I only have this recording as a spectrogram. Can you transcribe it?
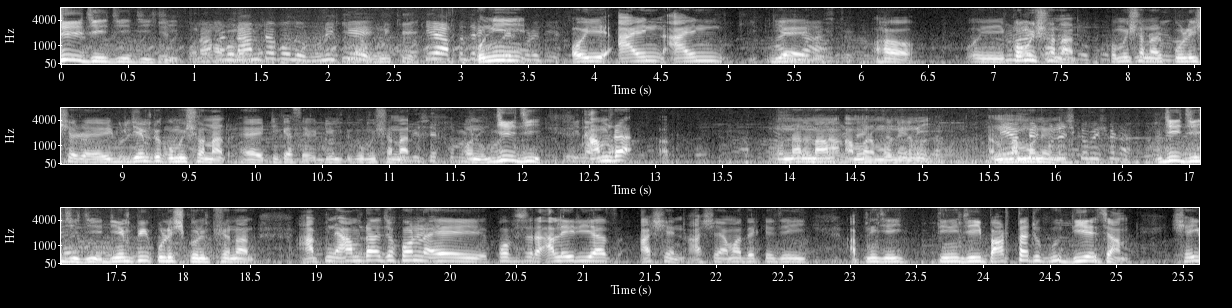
জি জি জি জি জি। নামটা বলুন। উনি কে? কে? কে আপনাদের উনি ওই আইন আইন ইয়ে হ্যাঁ ওই কমিশনার কমিশনার পুলিশের ডিএমপি কমিশনার। হ্যাঁ ঠিক আছে ডিএমপি কমিশনার। জি জি আমরা ওনার নাম আমার মনে নেই। নাম মনে নেই। জি জি জি জি ডিএমপি পুলিশ কমিশনার। আপনি আমরা যখন এই প্রফেসর আলী রিয়াজ আসেন আসে আমাদেরকে যেই আপনি যেই তিনি যেই বার্তাটুকু দিয়ে যান সেই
